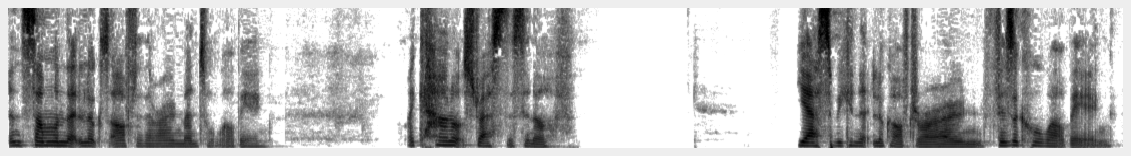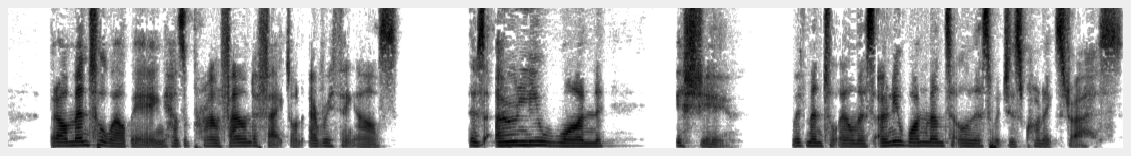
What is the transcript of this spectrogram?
And someone that looks after their own mental well being. I cannot stress this enough. Yes, we can look after our own physical well being, but our mental well being has a profound effect on everything else. There's only one issue with mental illness, only one mental illness, which is chronic stress.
